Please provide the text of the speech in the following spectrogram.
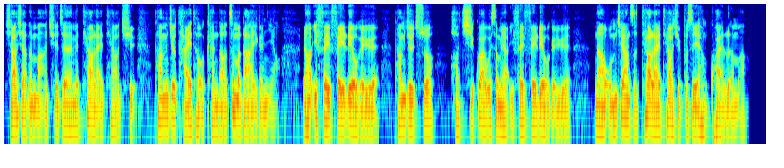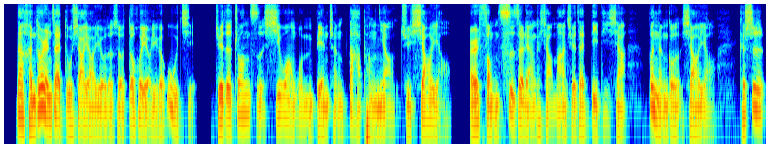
小小的麻雀在那边跳来跳去，他们就抬头看到这么大一个鸟，然后一飞飞六个月，他们就说好奇怪，为什么要一飞飞六个月？那我们这样子跳来跳去，不是也很快乐吗？那很多人在读《逍遥游》的时候，都会有一个误解，觉得庄子希望我们变成大鹏鸟去逍遥，而讽刺这两个小麻雀在地底下不能够逍遥。可是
